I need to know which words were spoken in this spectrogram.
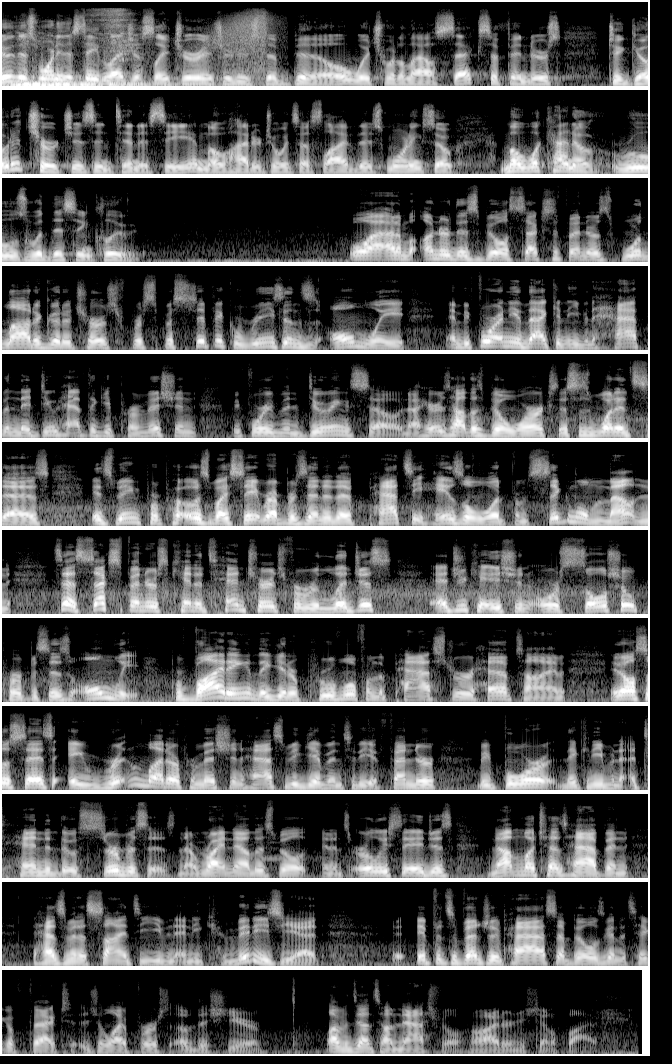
New this morning, the state legislature introduced a bill which would allow sex offenders to go to churches in Tennessee. And Mo Hyder joins us live this morning. So, Mo, what kind of rules would this include? Well, Adam, under this bill, sex offenders would allow to go to church for specific reasons only. And before any of that can even happen, they do have to get permission before even doing so. Now, here's how this bill works. This is what it says. It's being proposed by State Representative Patsy Hazlewood from Signal Mountain. It says sex offenders can attend church for religious, education, or social purposes only, providing they get approval from the pastor ahead of time. It also says a written letter of permission has to be given to the offender before they can even attend those services. Now, right now, this bill in its early stages, not much has happened. It hasn't been assigned to even any committees yet. If it's eventually passed, that bill is going to take effect July 1st of this year. Live in downtown Nashville, Ohio News Channel 5.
